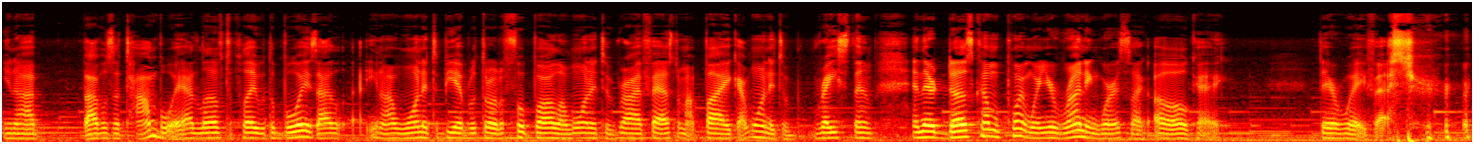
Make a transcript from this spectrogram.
You know, I I was a tomboy. I loved to play with the boys. I you know, I wanted to be able to throw the football. I wanted to ride fast on my bike. I wanted to race them. And there does come a point when you're running where it's like, "Oh, okay. They're way faster."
